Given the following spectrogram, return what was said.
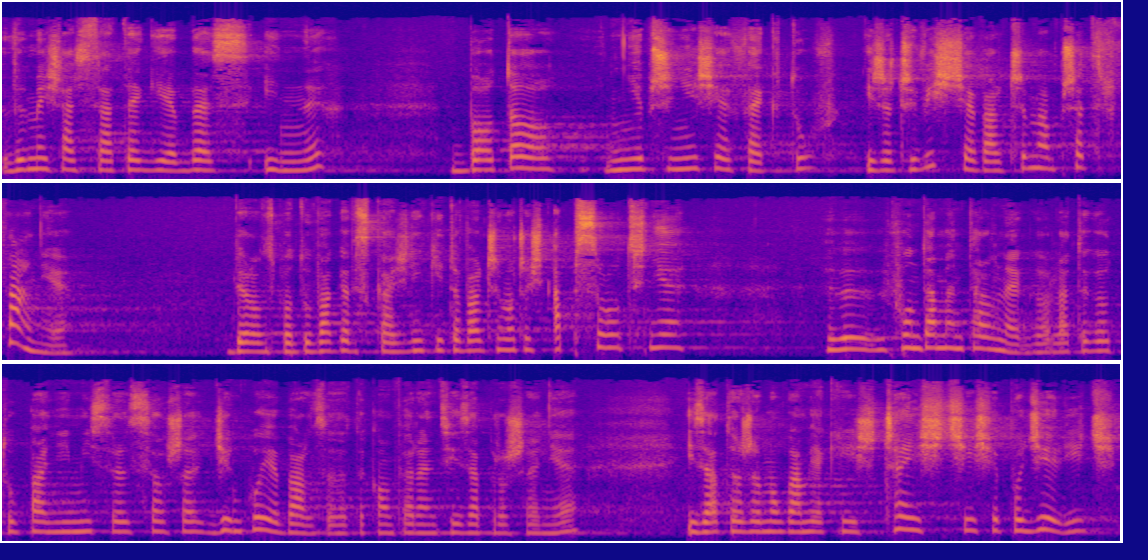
wymyślać strategie bez innych, bo to nie przyniesie efektów i rzeczywiście walczymy o przetrwanie. Biorąc pod uwagę wskaźniki, to walczymy o coś absolutnie y, fundamentalnego. Dlatego tu pani minister Sosze dziękuję bardzo za tę konferencję i zaproszenie i za to, że mogłam w jakiejś części się podzielić,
